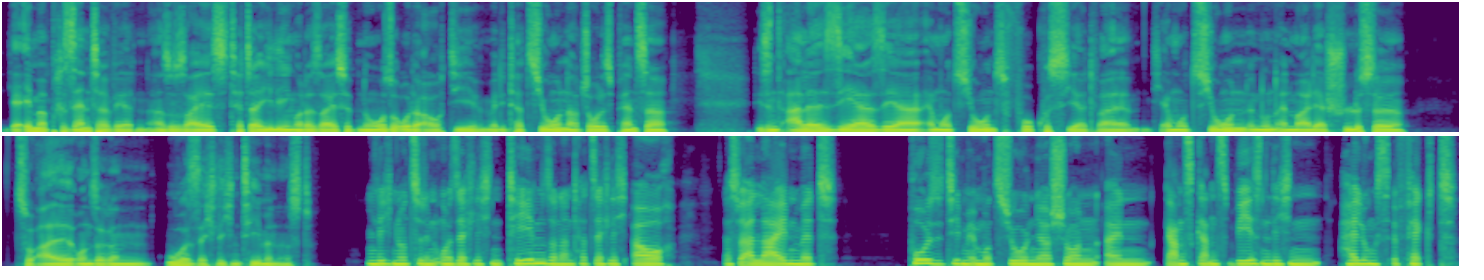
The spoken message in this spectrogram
ja immer präsenter werden. Also sei es Theta Healing oder sei es Hypnose oder auch die Meditation nach Joe Dispenza die sind alle sehr, sehr emotionsfokussiert, weil die Emotion nun einmal der Schlüssel zu all unseren ursächlichen Themen ist. Nicht nur zu den ursächlichen Themen, sondern tatsächlich auch, dass wir allein mit positiven Emotionen ja schon einen ganz, ganz wesentlichen Heilungseffekt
